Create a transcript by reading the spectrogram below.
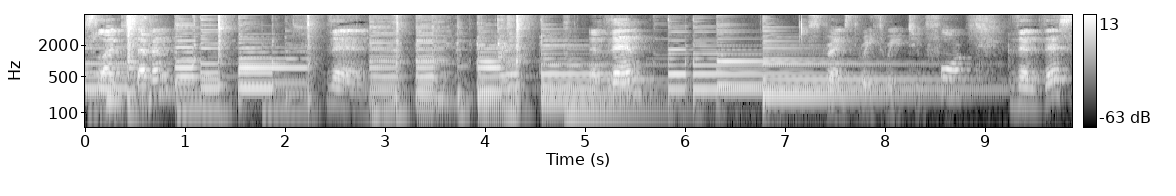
Slide to seven. Then and then strings three, three, two, four. Then this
